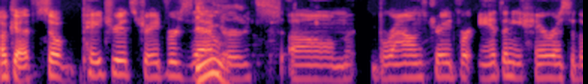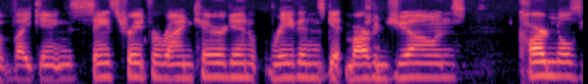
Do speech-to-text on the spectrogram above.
Okay, so Patriots trade for Zach Ew. Ertz. Um, Browns trade for Anthony Harris of the Vikings. Saints trade for Ryan Kerrigan. Ravens get Marvin Jones. Cardinals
